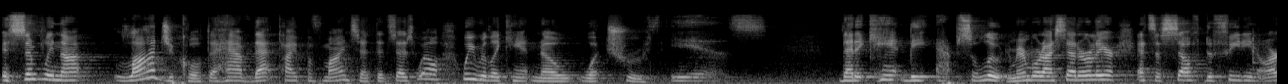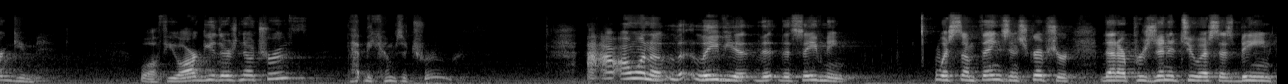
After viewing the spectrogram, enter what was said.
It's simply not logical to have that type of mindset that says, well, we really can't know what truth is that it can't be absolute. Remember what I said earlier? That's a self defeating argument. Well, if you argue there's no truth, that becomes a truth. I, I want to leave you th- this evening with some things in Scripture that are presented to us as being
